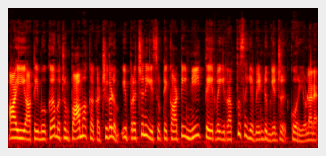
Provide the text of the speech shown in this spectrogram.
அஇஅதிமுக மற்றும் பாமக கட்சிகளும் இப்பிரச்சினையை சுட்டிக்காட்டி நீட் தேர்வை ரத்து செய்ய வேண்டும் என்று கோரியுள்ளனர்.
